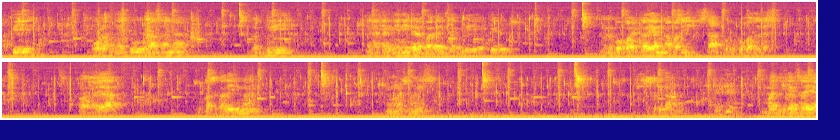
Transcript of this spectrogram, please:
tapi kolaknya itu rasanya lebih enakan ini daripada yang saya beli waktu itu menurut favorit kalian apa sih? Saat berbuka puasa guys kalau saya suka sekali dengan yang manis-manis. Seperti kamu. Majikan saya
